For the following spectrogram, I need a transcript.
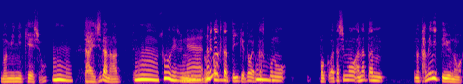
う、ノミニケーションうん。うん。大事だなって。うん、そうですね。うん飲めなくたっっていいけど、やっぱりこの、僕、私もあなたのためにっていうのを、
